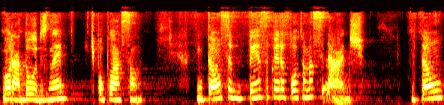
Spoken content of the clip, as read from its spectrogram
moradores, né? De população. Então, você pensa que o aeroporto é uma cidade. Então,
